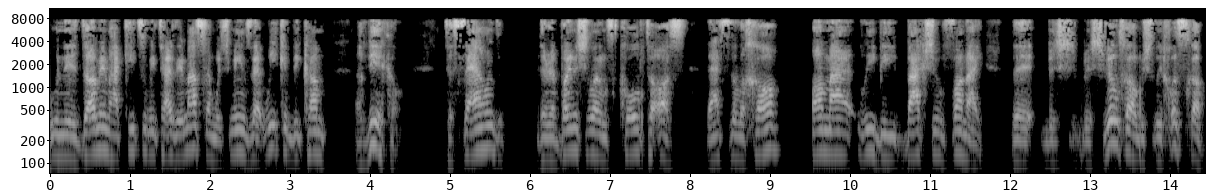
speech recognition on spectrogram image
Unidamim Hakitzu Mitayim which means that we could become a vehicle to sound the Ribono Shel Olam's call to us. That's the Lecha Omar Libi Bakshu Fonai, the Bishvilcha Bishlichuscha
